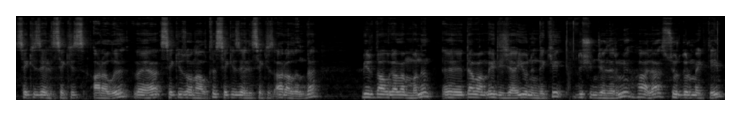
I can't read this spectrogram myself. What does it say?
8.58 aralığı veya 8.16 8.58 aralığında bir dalgalanmanın e, devam edeceği yönündeki düşüncelerimi hala sürdürmekteyim.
